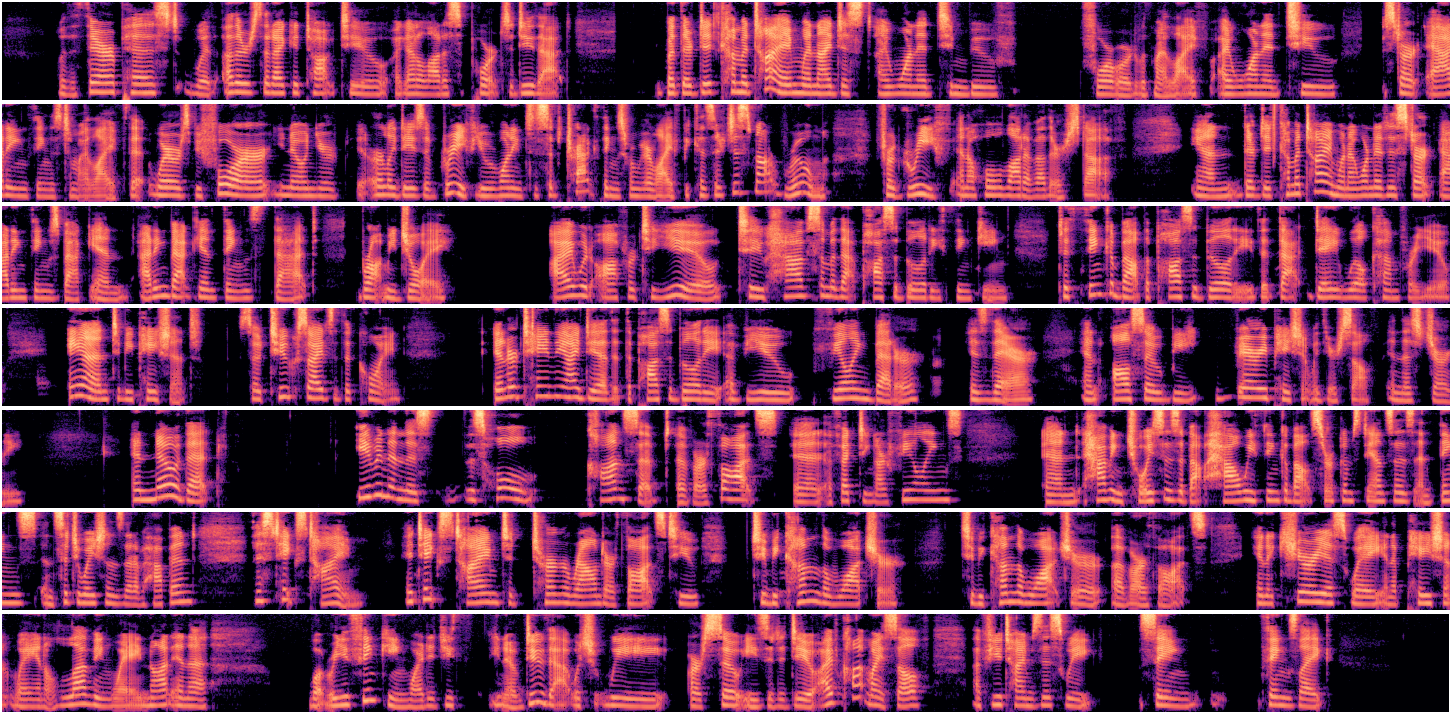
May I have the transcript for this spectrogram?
with a therapist, with others that I could talk to. I got a lot of support to do that. But there did come a time when I just, I wanted to move forward with my life. I wanted to start adding things to my life that whereas before, you know, in your early days of grief, you were wanting to subtract things from your life because there's just not room for grief and a whole lot of other stuff. And there did come a time when I wanted to start adding things back in, adding back in things that brought me joy. I would offer to you to have some of that possibility thinking, to think about the possibility that that day will come for you and to be patient. So two sides of the coin. Entertain the idea that the possibility of you feeling better is there and also be very patient with yourself in this journey. And know that even in this, this whole concept of our thoughts and affecting our feelings, and having choices about how we think about circumstances and things and situations that have happened, this takes time. It takes time to turn around our thoughts to, to become the watcher, to become the watcher of our thoughts in a curious way, in a patient way, in a loving way, not in a, what were you thinking? Why did you, you know, do that? Which we are so easy to do. I've caught myself a few times this week saying things like,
